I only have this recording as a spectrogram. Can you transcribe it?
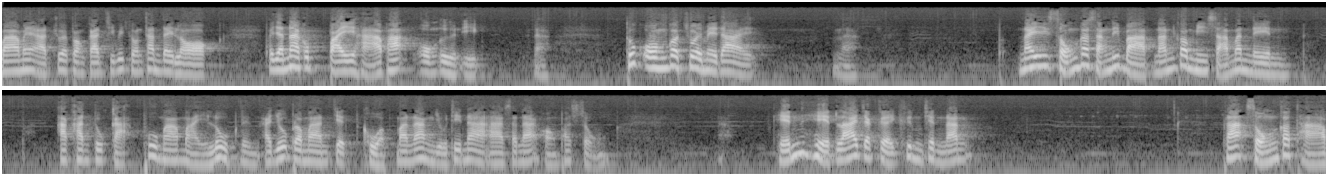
มาไม่อาจช่วยป้องกันชีวิตของท่านได้หรอก พญานาคก็ไปหาพระองค์อื่นอีกนะทุกองค์ก็ช่วยไม่ได้ นะในสงฆ์สังนิบาตนั้นก็มีสามเณรอาคันตุกะผู้มาใหม่รูปหนึ่ง อายุประมาณเจ็ดขวบมานั่งอยู่ที่หน้าอาสนะของพระสงฆ์เห็นเหตุร้ายจะเกิดขึ้นเช่นนั้น พระสงฆ์ก็ถาม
